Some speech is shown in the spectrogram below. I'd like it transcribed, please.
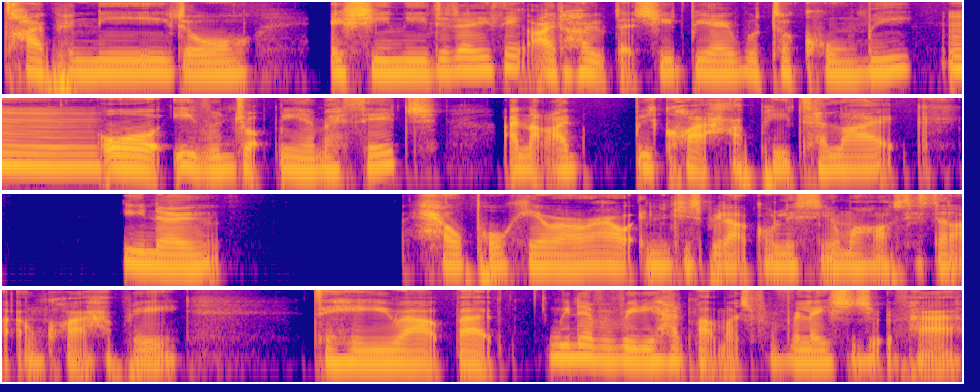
type of need or if she needed anything, I'd hope that she'd be able to call me Mm. or even drop me a message. And I'd be quite happy to, like, you know, help or hear her out and just be like, oh, listen, you're my half sister. Like, I'm quite happy to hear you out. But we never really had that much of a relationship with her.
